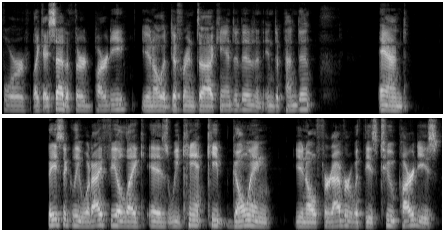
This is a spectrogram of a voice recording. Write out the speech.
for, like I said, a third party, you know, a different uh, candidate, an independent. And basically, what I feel like is we can't keep going, you know, forever with these two parties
